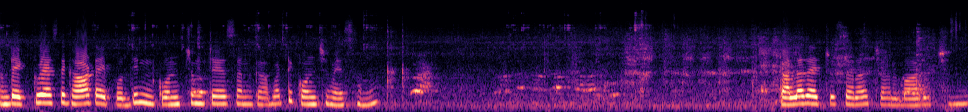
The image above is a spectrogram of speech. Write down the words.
అంటే ఎక్కువ వేస్తే ఘాట్ అయిపోద్ది నేను కొంచెం చేశాను కాబట్టి కొంచెం వేసాను. కలర్ అయితే చూసారా? చాలా బాగా వచ్చింది.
